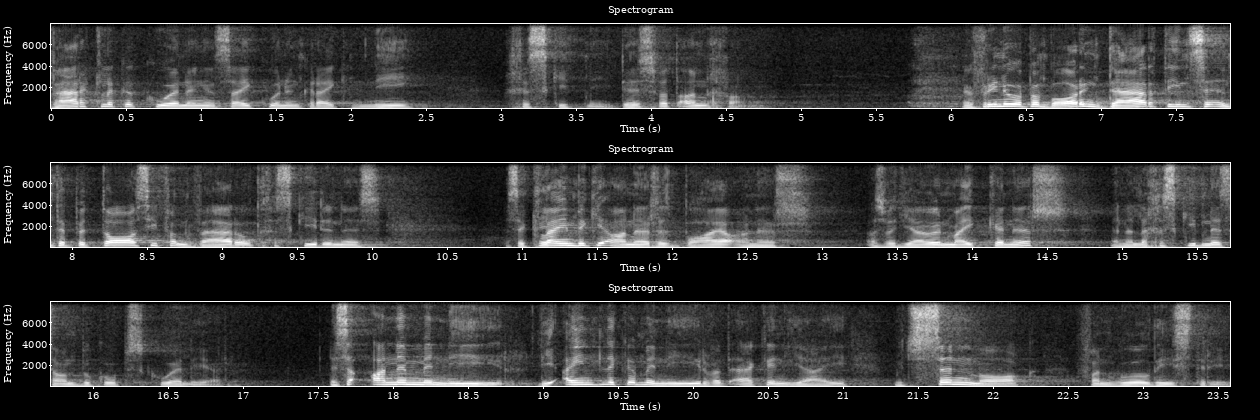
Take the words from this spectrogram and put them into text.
werklike koning en sy koninkryk nie geskied nie. Dis wat aangaan. Nou vriende, Openbaring 13 se interpretasie van wêreldgeskiedenis is 'n klein bietjie anders, is baie anders as wat jou en my kinders in hulle geskiedenishandboeke op skool leer. Dis 'n ander manier, die eintlike manier wat ek en jy moet sin maak van world history.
